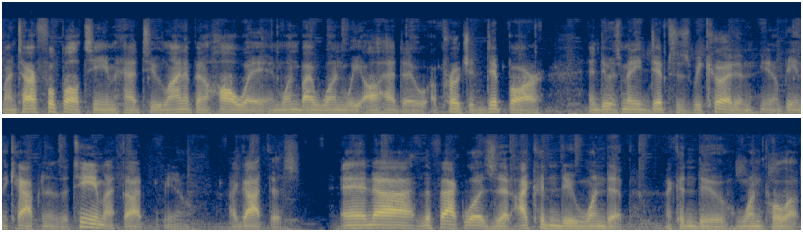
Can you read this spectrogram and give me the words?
My entire football team had to line up in a hallway, and one by one, we all had to approach a dip bar and do as many dips as we could. And you know, being the captain of the team, I thought, you know, I got this. And uh, the fact was that I couldn't do one dip. I couldn't do one pull-up.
